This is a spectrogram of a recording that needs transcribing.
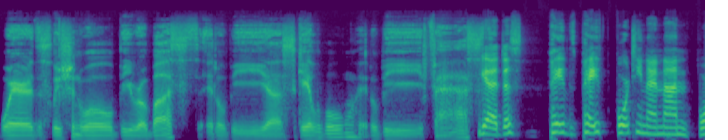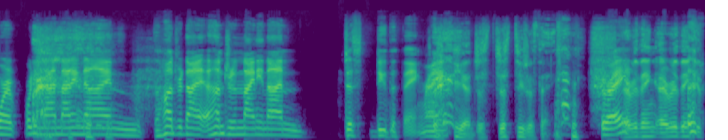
where the solution will be robust, it'll be uh, scalable, it'll be fast. Yeah, just pay pay fourteen ninety nine, forty nine ninety nine, one hundred ninety nine. Just do the thing, right? yeah, just just do the thing. right. everything everything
